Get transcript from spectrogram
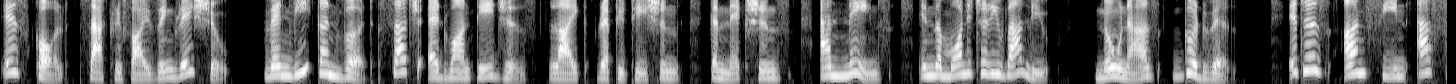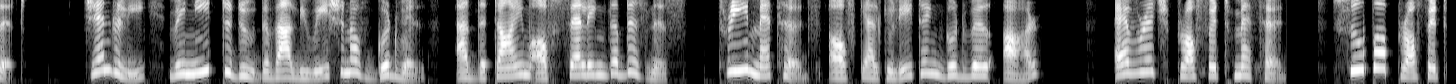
is called sacrificing ratio. When we convert such advantages like reputation, connections, and names in the monetary value, known as goodwill, it is unseen asset. Generally, we need to do the valuation of goodwill at the time of selling the business. Three methods of calculating goodwill are average profit method, super profit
